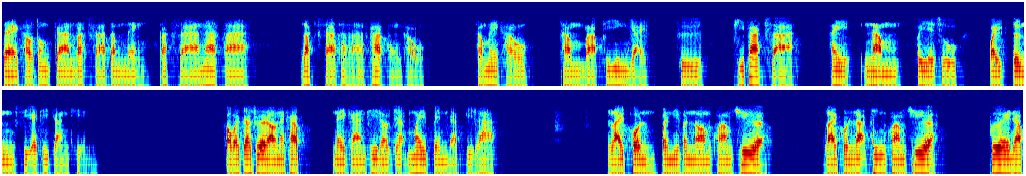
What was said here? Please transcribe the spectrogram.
แต่เขาต้องการรักษาตำแหน่ง รักษาหน้าตา รักษาสถานภาพของเขาทำให้เขาทำบาปที่ยิ่งใหญ่ คือพิพากษาให้นำพระเยซูไปตึงเสียที่กางเขนขอพระเจ้าช่วยเรานะครับ ในการที่เราจะไม่เป็นแบบปิลาตหลายคนปณิบัตนอมความเชื่อ หลายคนละทิ้งความเชื่อ เพื่อให้รับ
